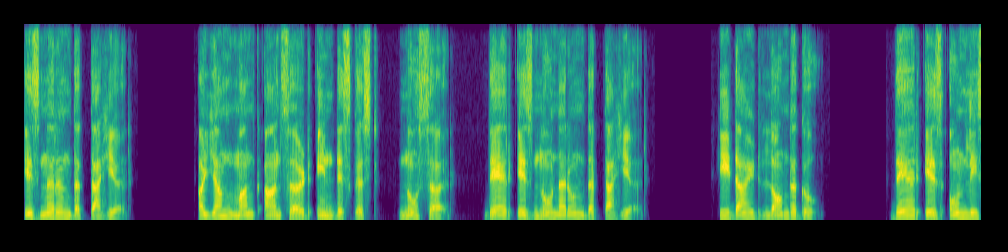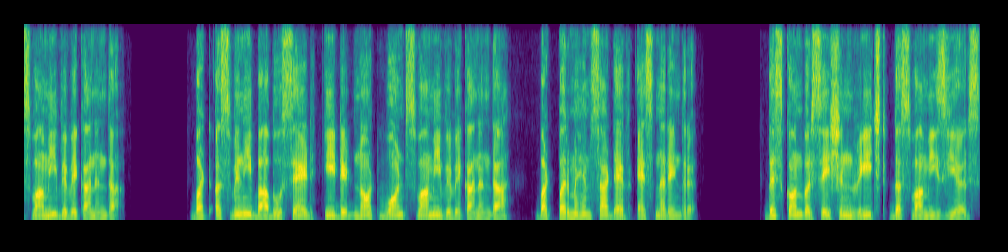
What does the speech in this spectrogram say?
Is Naren Datta here? A young monk answered in disgust, No sir, there is no Naren Datta here. He died long ago. There is only Swami Vivekananda. But Aswini Babu said he did not want Swami Vivekananda, but Paramahamsa Dev S. Narendra. This conversation reached the Swami's ears,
